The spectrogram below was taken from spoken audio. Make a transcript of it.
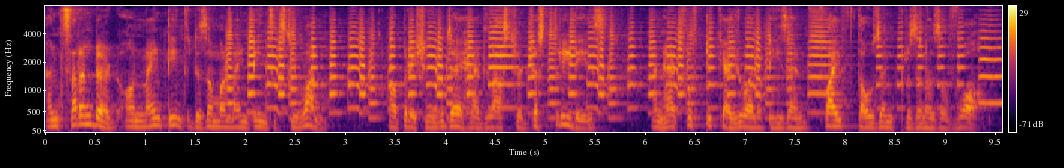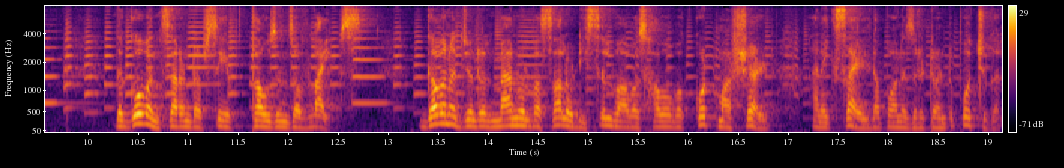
and surrendered on 19th December 1961. Operation Vijay had lasted just three days and had 50 casualties and 5,000 prisoners of war. The Goan surrender saved thousands of lives. Governor General Manuel Vassalo de Silva was, however, court martialed and exiled upon his return to Portugal.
